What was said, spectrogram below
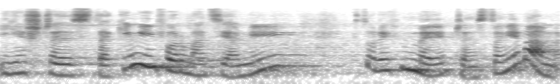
i jeszcze z takimi informacjami, których my często nie mamy.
